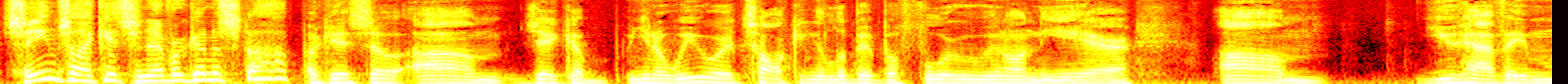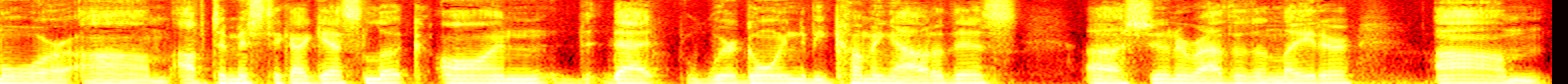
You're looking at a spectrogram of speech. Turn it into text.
Seems like it's never going to stop. Okay, so um, Jacob, you know, we were talking a little bit before we went on the air. Um, you have a more um, optimistic, I guess, look on th- that we're going to be coming out of this uh, sooner rather than later. Um,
